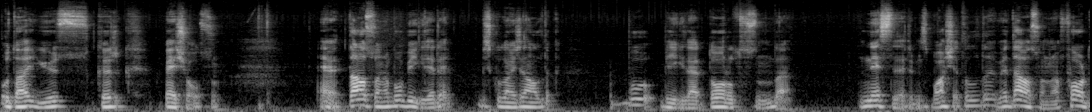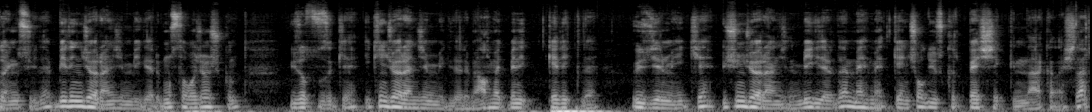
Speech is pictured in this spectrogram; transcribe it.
Bu da 145 olsun. Evet daha sonra bu bilgileri biz kullanıcıdan aldık. Bu bilgiler doğrultusunda nesnelerimiz başlatıldı ve daha sonra for döngüsüyle birinci öğrencinin bilgileri Mustafa Coşkun 132, ikinci öğrencinin bilgileri Ahmet Melik Gedikli 122, üçüncü öğrencinin bilgileri de Mehmet Gençol 145 şeklinde arkadaşlar.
